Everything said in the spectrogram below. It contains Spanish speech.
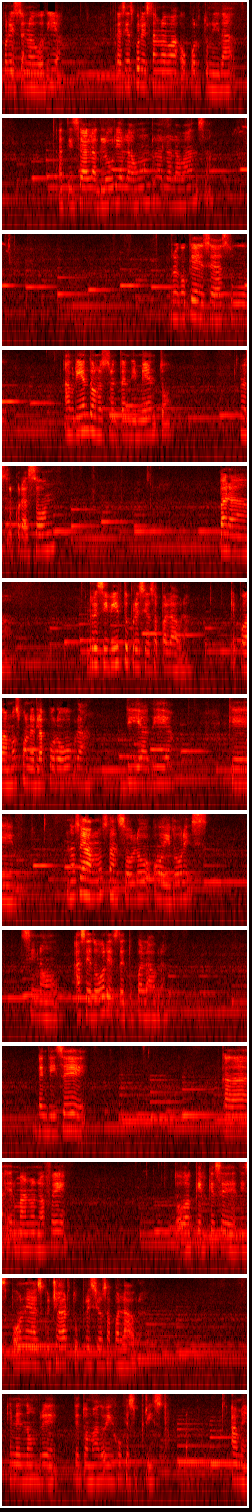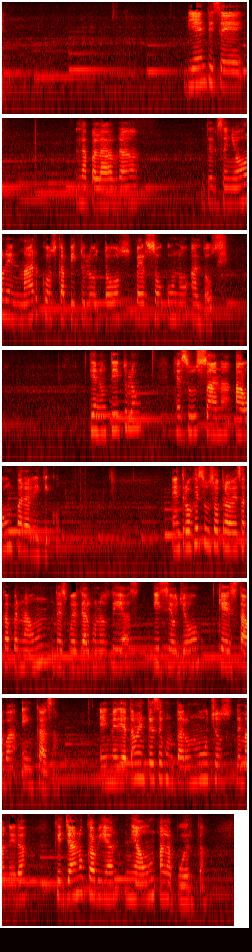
por este nuevo día. Gracias por esta nueva oportunidad. A ti sea la gloria, la honra, la alabanza Ruego que seas tú abriendo nuestro entendimiento, nuestro corazón, para recibir tu preciosa palabra, que podamos ponerla por obra día a día, que no seamos tan solo oidores, sino hacedores de tu palabra. Bendice cada hermano en la fe, todo aquel que se dispone a escuchar tu preciosa palabra. En el nombre de tu amado Hijo Jesucristo. Amén. Bien, dice la palabra del Señor en Marcos capítulo 2, verso 1 al 12. Tiene un título, Jesús sana a un paralítico. Entró Jesús otra vez a Capernaum después de algunos días y se oyó que estaba en casa. E inmediatamente se juntaron muchos de manera que ya no cabían ni aún a la puerta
